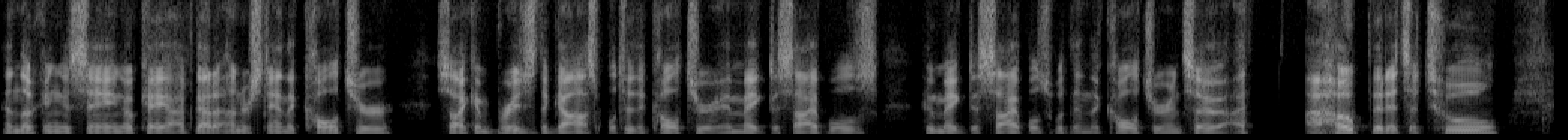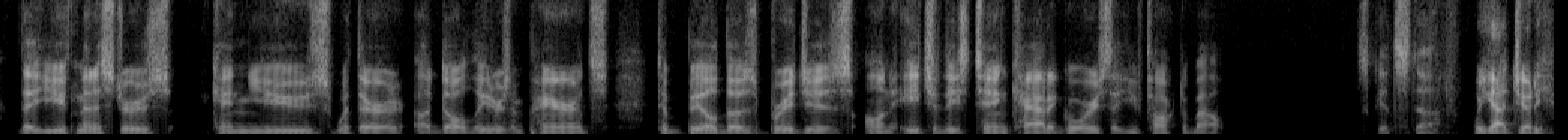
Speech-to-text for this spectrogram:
and looking and saying, okay, I've got to understand the culture so I can bridge the gospel to the culture and make disciples who make disciples within the culture. And so I, I hope that it's a tool that youth ministers can use with their adult leaders and parents to build those bridges on each of these 10 categories that you've talked about. It's good stuff. We got Jody.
